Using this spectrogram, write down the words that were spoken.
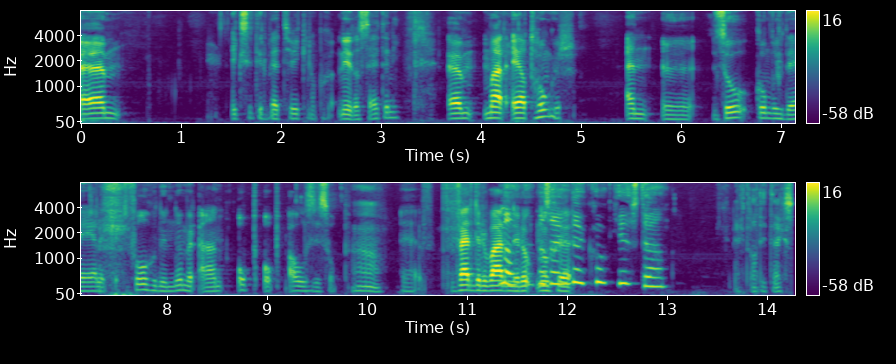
Ehm, ik zit hier bij twee knappen. Nee, dat zei hij niet. Ehm, maar hij had honger. En eh, zo kondigde hij eigenlijk het volgende nummer aan: Op, op, alles is op. Ah. Verder waren er ook nog. zijn de koekjes dan? Echt al die teksten.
